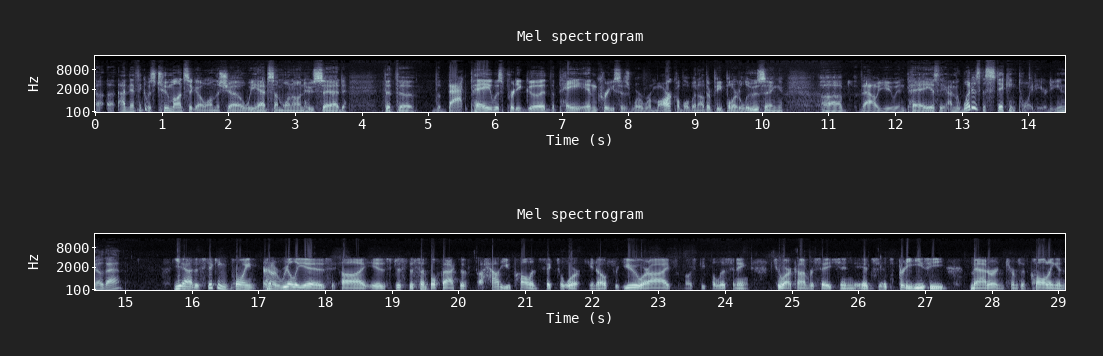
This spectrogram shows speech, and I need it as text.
uh, I mean, I think it was two months ago on the show we had someone on who said that the the back pay was pretty good. The pay increases were remarkable when other people are losing uh, value in pay. Is the I mean, what is the sticking point here? Do you know that? Yeah, the sticking point really is uh, is just the simple fact of uh, how do you call in sick to work? You know, for you or I, for most people listening to our conversation, it's it's pretty easy matter in terms of calling in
